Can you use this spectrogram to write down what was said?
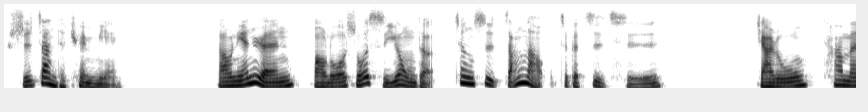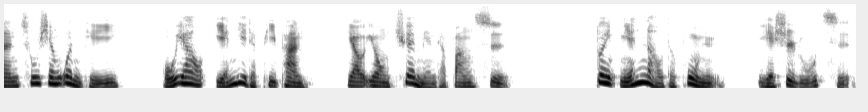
实战的劝勉。老年人保罗所使用的正是“长老”这个字词。假如他们出现问题，不要严厉的批判，要用劝勉的方式。对年老的妇女也是如此，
